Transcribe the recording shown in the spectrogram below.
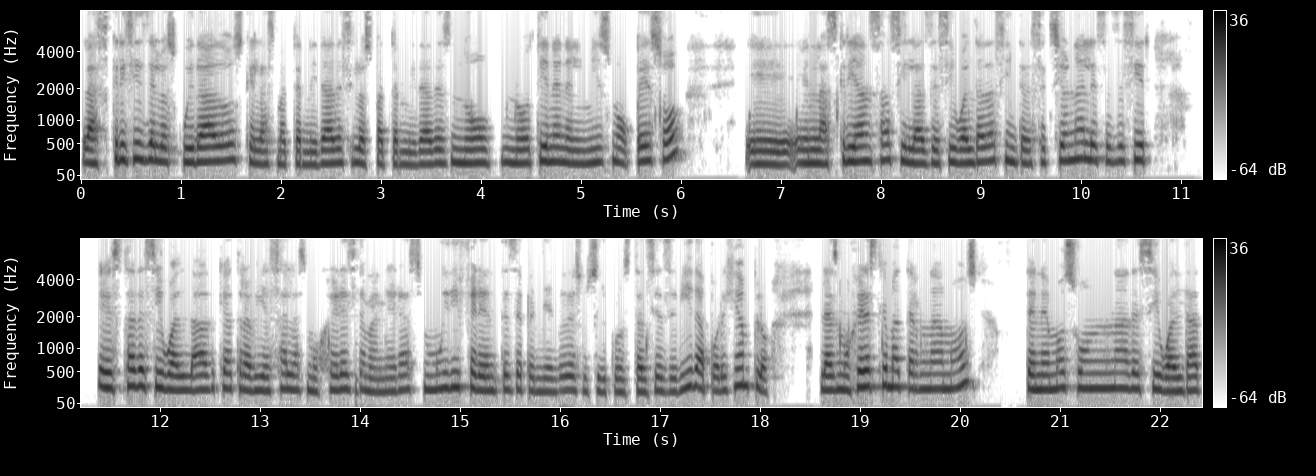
las crisis de los cuidados, que las maternidades y las paternidades no, no tienen el mismo peso eh, en las crianzas y las desigualdades interseccionales, es decir, esta desigualdad que atraviesa a las mujeres de maneras muy diferentes dependiendo de sus circunstancias de vida. Por ejemplo, las mujeres que maternamos tenemos una desigualdad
